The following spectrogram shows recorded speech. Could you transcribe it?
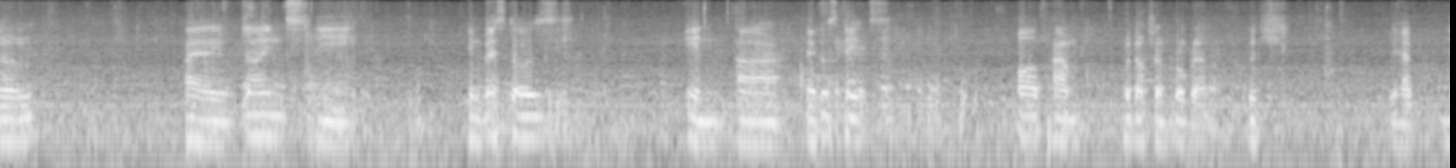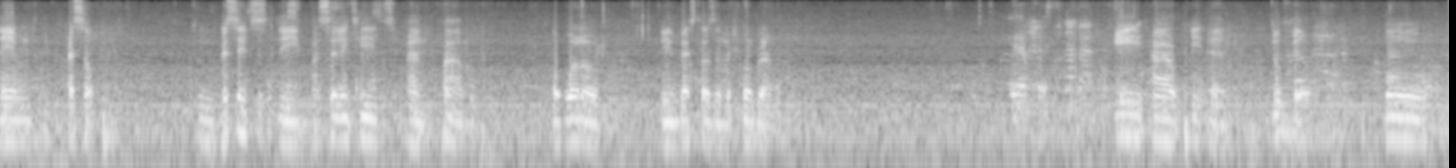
Afternoon, I joined the investors in our Edo State oil palm production program, which we have named ESOP, to visit the facilities and farm of one of the investors in the program. ERPN, Dufil, who,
